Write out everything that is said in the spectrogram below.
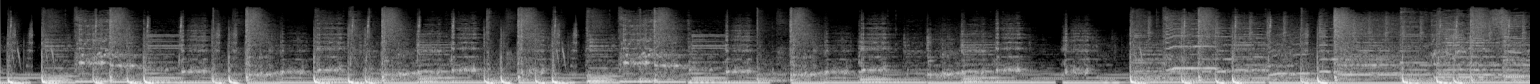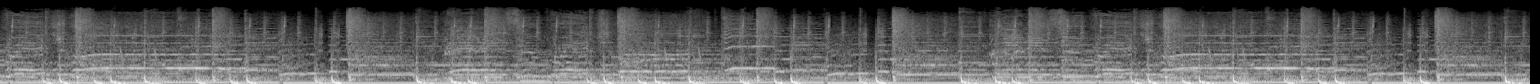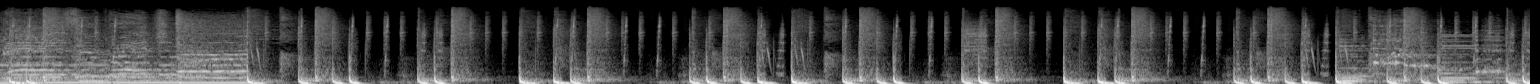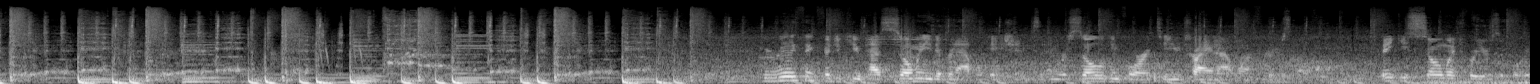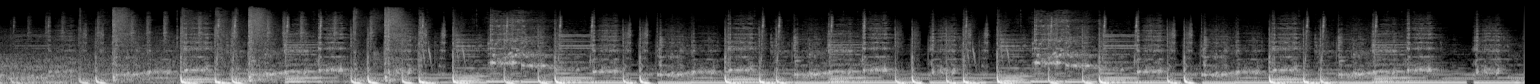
Really think Fidget Cube has so many different applications, and we're so looking forward to you trying out one for yourself. Thank you so much for your support.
